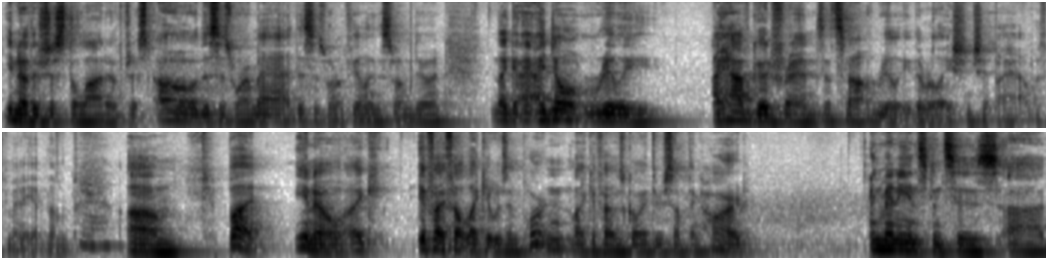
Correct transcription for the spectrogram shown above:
you know, there's just a lot of just, oh, this is where I'm at, this is what I'm feeling, this is what I'm doing. Like, I, I don't really, I have good friends. It's not really the relationship I have with many of them. Yeah. Um, but you know, like if I felt like it was important, like if I was going through something hard, in many instances, uh,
